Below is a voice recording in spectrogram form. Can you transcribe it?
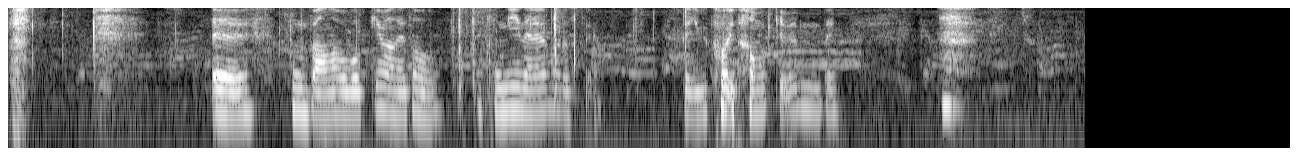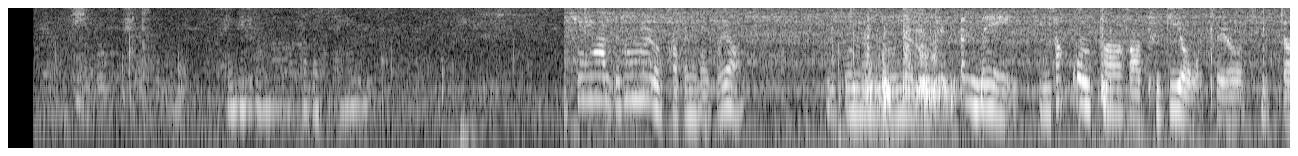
네, 공부 안 하고 먹기만 해서 봉인을 해버렸어요. 근데 이미 거의 다 먹긴 했는데. 생일 선물 받았지. 친구한테 선물로 받은 거고요. 이거는 오늘 택배인데 유사코르타가 드디어 왔어요. 진짜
